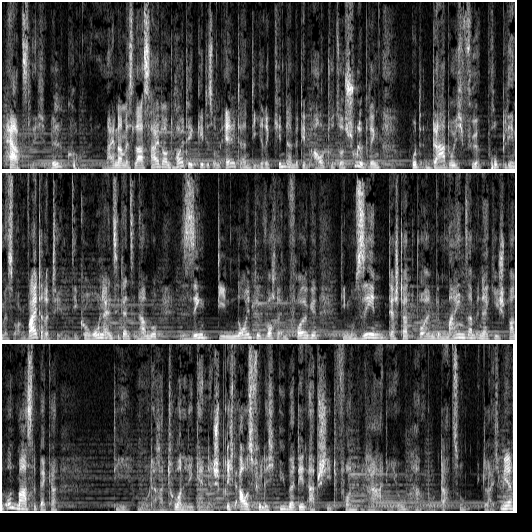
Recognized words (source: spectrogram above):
Herzlich willkommen. Mein Name ist Lars Heider und heute geht es um Eltern, die ihre Kinder mit dem Auto zur Schule bringen und dadurch für Probleme sorgen. Weitere Themen. Die Corona-Inzidenz in Hamburg sinkt die neunte Woche in Folge. Die Museen der Stadt wollen gemeinsam Energie sparen und Marcel Becker die Moderatorenlegende spricht ausführlich über den Abschied von Radio Hamburg. Dazu gleich mehr.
